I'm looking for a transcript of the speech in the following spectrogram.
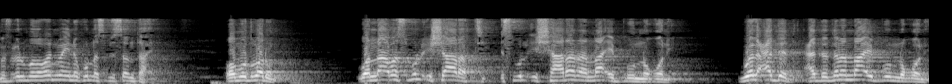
mafcuul mudmarn mayna ku nasbisan tahay. Wa mudmarun. Wa naaba ismulishaarati ismulishaarana naa'ib buu noqoni walcadad cadadna naa'ib buu noqoni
